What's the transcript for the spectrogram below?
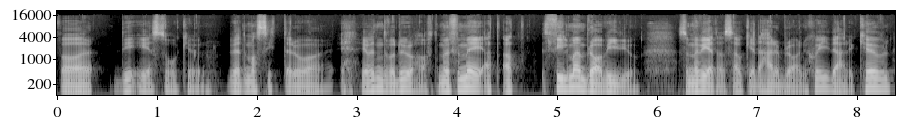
För det är så kul. Du vet, man sitter och, jag vet inte vad du har haft, men för mig att, att filma en bra video som jag vet att okej, okej, det här är bra energi, det här är kul,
